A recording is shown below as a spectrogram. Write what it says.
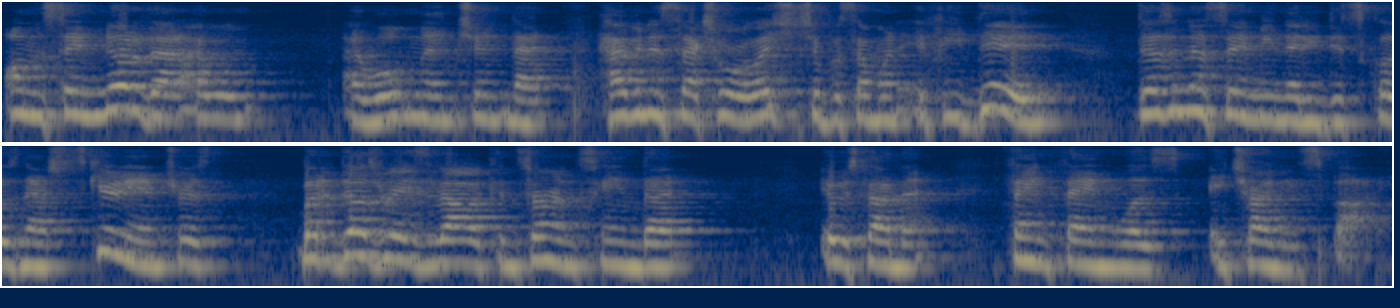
On the same note of that, I will I will mention that having a sexual relationship with someone, if he did, doesn't necessarily mean that he disclosed national security interest, but it does raise valid concern seeing that it was found that Fang Fang was a Chinese spy.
